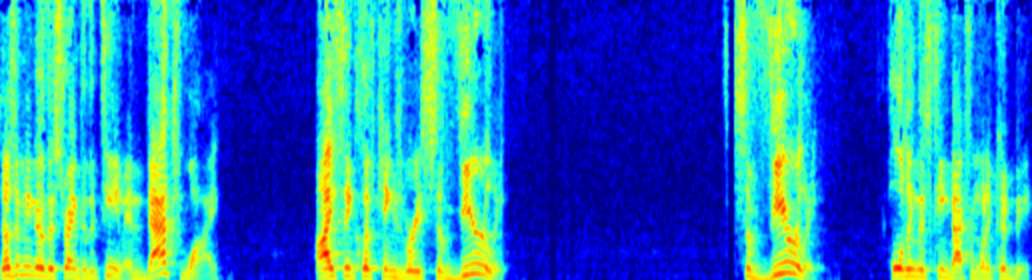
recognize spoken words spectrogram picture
doesn't mean they're the strength of the team. And that's why I think Cliff Kingsbury severely, severely holding this team back from what it could be.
